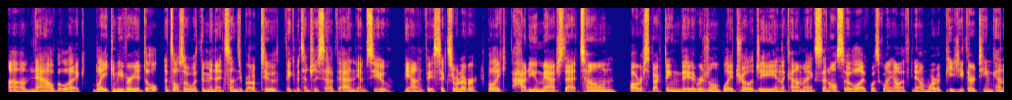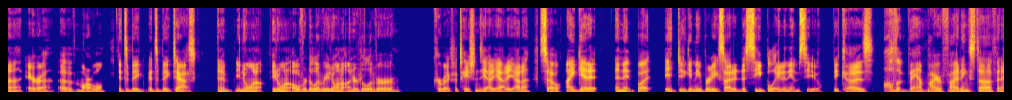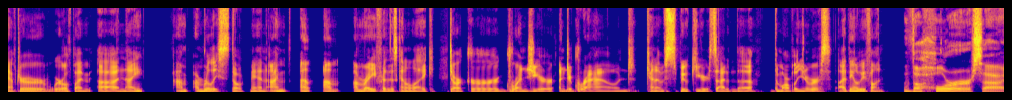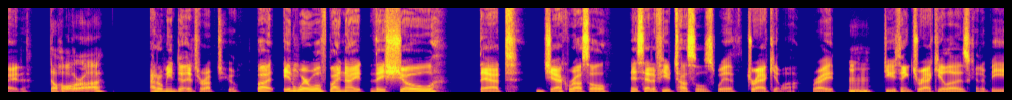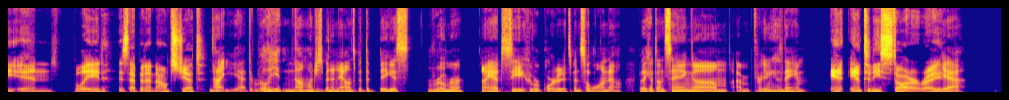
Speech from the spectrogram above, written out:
um, now, but like Blade can be very adult. That's also with the Midnight Suns you brought up too. They could potentially set up that in the MCU beyond Phase Six or whatever. But like, how do you match that tone while respecting the original Blade trilogy and the comics, and also like what's going on with you know more of a PG thirteen kind of era of Marvel? It's a big it's a big task, and you don't want to you don't want to over deliver, you don't want to under deliver, curb expectations, yada yada yada. So I get it, and it but it did get me pretty excited to see Blade in the MCU because all the vampire fighting stuff and after Werewolf by uh, Night, I'm I'm really stoked, man. I'm I'm I'm I'm ready for this kind of like darker, grungier, underground, kind of spookier side of the the Marvel universe. I think it'll be fun. The horror side. The horror. I don't mean to interrupt you, but in Werewolf by Night, they show that Jack Russell has had a few tussles with Dracula, right? hmm Do you think Dracula is going to be in Blade? Has that been announced yet? Not yet. Really, not much has been announced, but the biggest rumor, and I had to see who reported it. It's been so long now, but they kept on saying, um, I'm forgetting his name. An- Antony Starr, right? Yeah,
